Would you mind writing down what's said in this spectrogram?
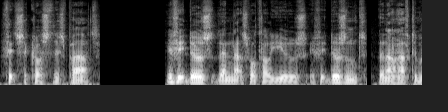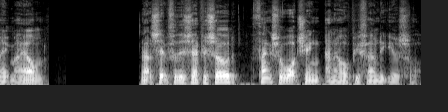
fits across this part. If it does, then that's what I'll use. If it doesn't, then I'll have to make my own. That's it for this episode. Thanks for watching and I hope you found it useful.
